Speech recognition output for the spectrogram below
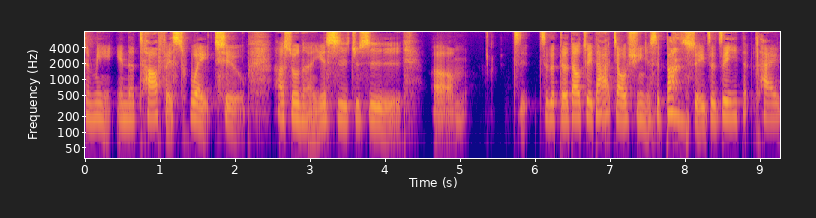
to me in the toughest way too。他说呢，也是就是呃。 这这个得到最大的教训也是伴随着这一台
